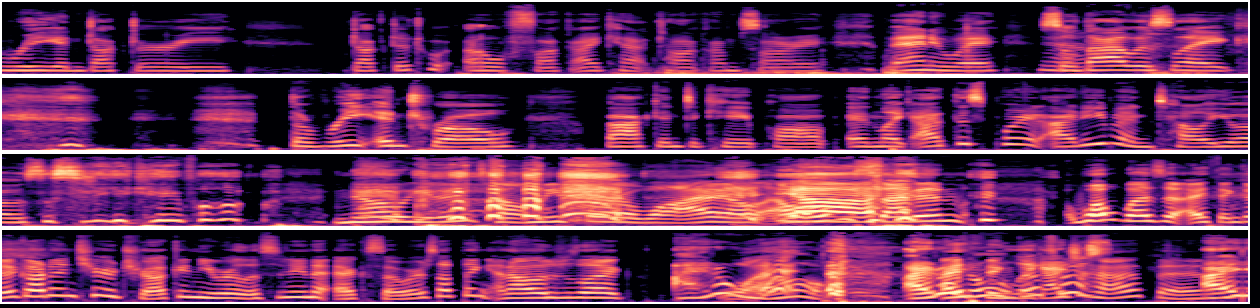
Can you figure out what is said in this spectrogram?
reinductory. Doctor, oh fuck, I can't talk. I'm sorry, but anyway, so that was like the re-intro back into K-pop, and like at this point, I didn't even tell you I was listening to K-pop. No, you didn't tell me for a while. Yeah. All of a sudden, what was it? I think I got into your truck and you were listening to EXO or something, and I was just like, I don't What? know. I don't I know. think like I just, happened. I,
